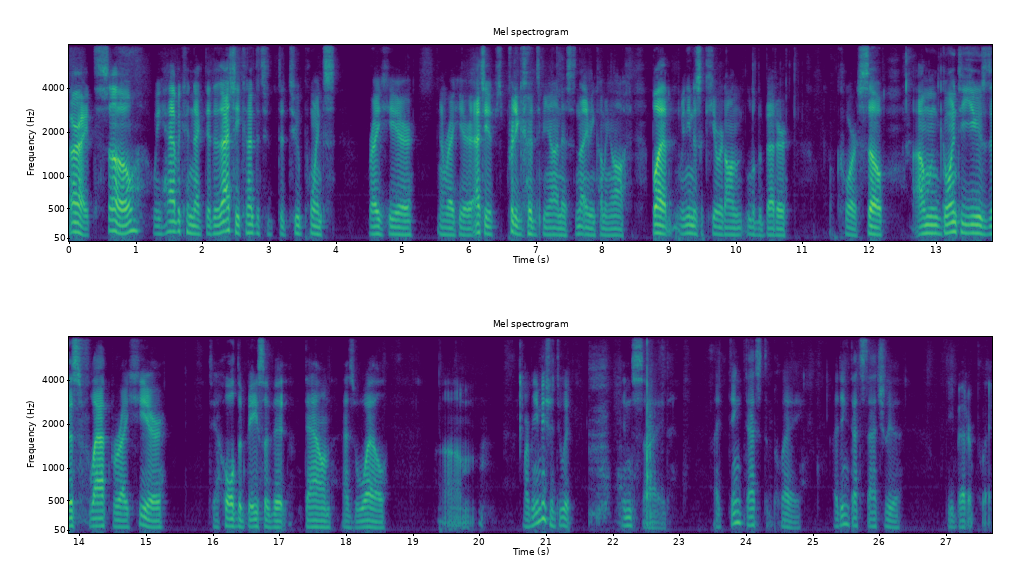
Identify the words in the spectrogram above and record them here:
Alright, so we have it connected. It's actually connected to the two points right here and right here. Actually, it's pretty good to be honest. It's not even coming off but we need to secure it on a little bit better, course. So I'm going to use this flap right here to hold the base of it down as well. Um, or maybe I should do it inside. I think that's the play. I think that's actually the, the better play.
